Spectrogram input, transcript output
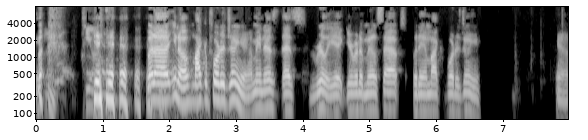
But, but uh, you know, Michael Porter Jr. I mean, that's that's really it. Get rid of Millsaps, put in Michael Porter Jr. Yeah,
